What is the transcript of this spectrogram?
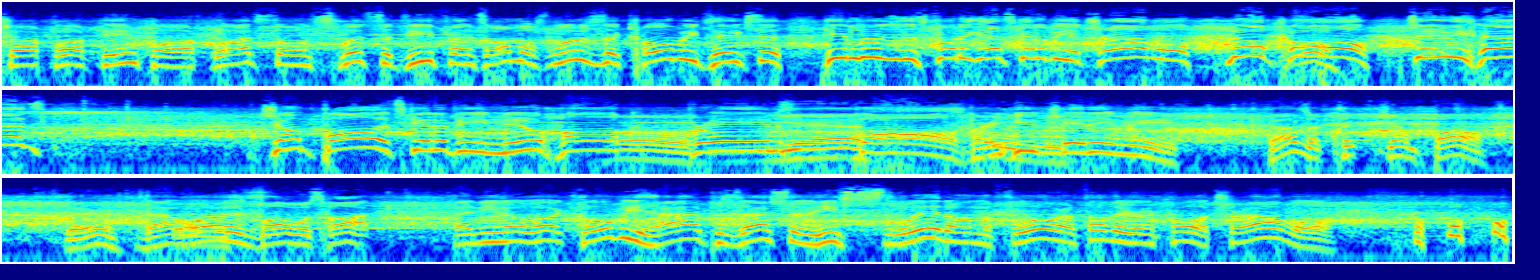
Shot clock, game clock. Gladstone splits the defense, almost loses it. Kobe takes it. He loses his footing. That's going to be a travel. No call. Oh. Jamie Heads. Jump ball. It's going to be Nuxalk Oh, Braves yes. ball. Are you kidding me? That was a quick jump ball. there. That ball was- ball was hot. And you know what? Kobe had possession and he slid on the floor. I thought they were going to call a travel.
